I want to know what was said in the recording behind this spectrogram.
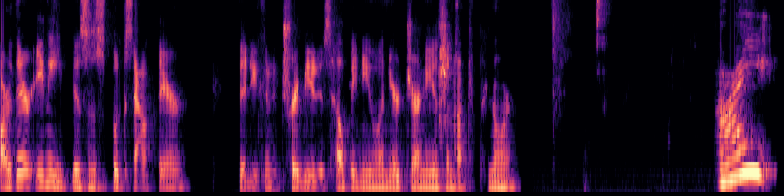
Are there any business books out there that you can attribute as helping you on your journey as an entrepreneur? I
